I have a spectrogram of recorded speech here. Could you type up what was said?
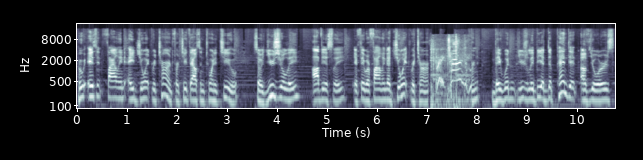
who isn't filing a joint return for 2022. So usually, obviously, if they were filing a joint return, return, they wouldn't usually be a dependent of yours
